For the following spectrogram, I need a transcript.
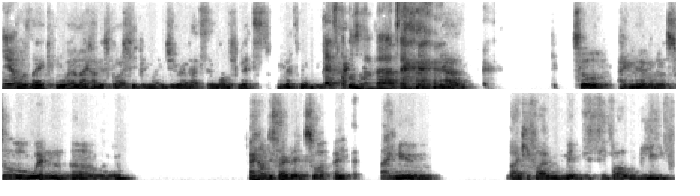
Yeah. I was like, well, I have a scholarship in Nigeria. That's enough. Let's let's move. Let's focus on that. yeah. So I never. So when um, I now decided, so I I knew, like if I would make this, if I would leave,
